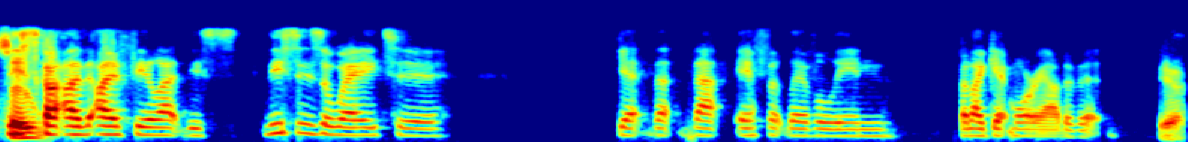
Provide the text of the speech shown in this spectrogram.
So this I, I feel like this this is a way to get that that effort level in, but I get more out of it. Yeah.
